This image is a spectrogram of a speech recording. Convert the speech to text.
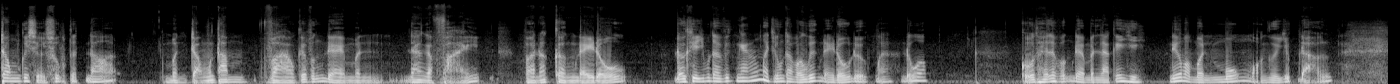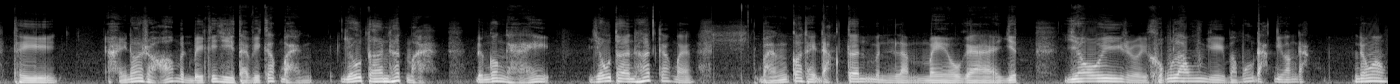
trong cái sự xúc tích đó, mình trọng tâm vào cái vấn đề mình đang gặp phải và nó cần đầy đủ. Đôi khi chúng ta viết ngắn mà chúng ta vẫn viết đầy đủ được mà, đúng không? Cụ thể là vấn đề mình là cái gì? Nếu mà mình muốn mọi người giúp đỡ, thì hãy nói rõ mình bị cái gì, tại vì các bạn giấu tên hết mà. Đừng có ngại giấu tên hết các bạn. Bạn có thể đặt tên mình là mèo, gà, vịt dôi rồi khủng long gì mà muốn đặt gì bạn đặt, đúng không?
